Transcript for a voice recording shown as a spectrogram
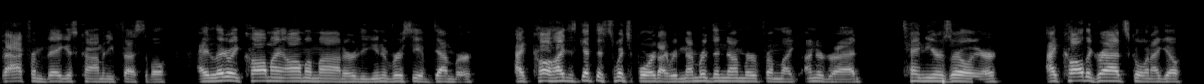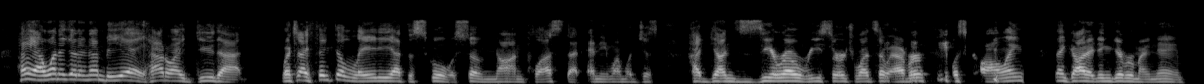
back from Vegas Comedy Festival. I literally call my alma mater, the University of Denver. I call, I just get the switchboard. I remembered the number from like undergrad 10 years earlier. I call the grad school and I go, Hey, I want to get an MBA. How do I do that? Which I think the lady at the school was so nonplussed that anyone would just had done zero research whatsoever was calling. Thank God I didn't give her my name.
